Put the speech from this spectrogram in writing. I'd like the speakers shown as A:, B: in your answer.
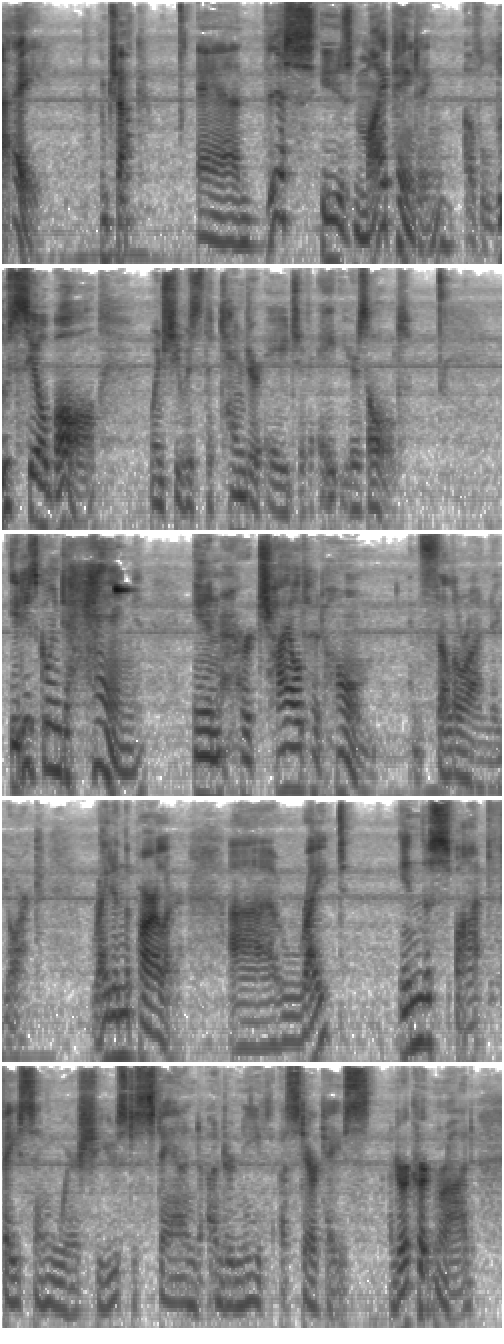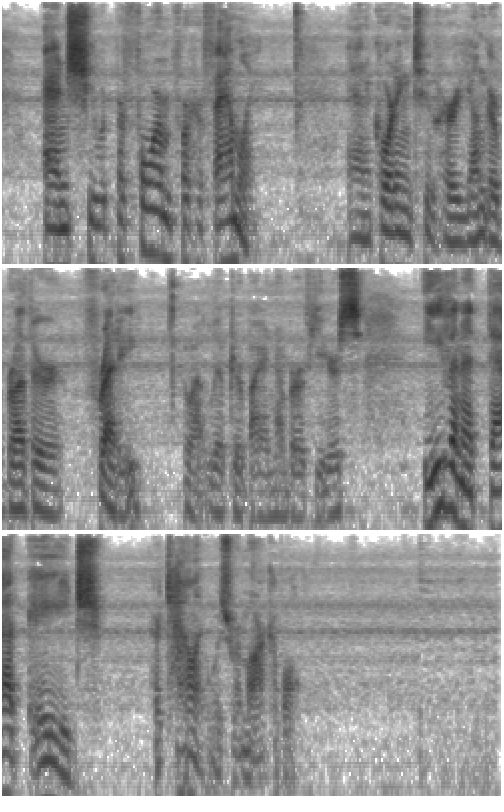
A: Hi, I'm Chuck, and this is my painting of Lucille Ball when she was the tender age of eight years old. It is going to hang in her childhood home in Celeron, New York, right in the parlor, uh, right in the spot facing where she used to stand underneath a staircase, under a curtain rod, and she would perform for her family. And according to her younger brother, Freddie, who outlived her by a number of years, even at that age, her talent was remarkable.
